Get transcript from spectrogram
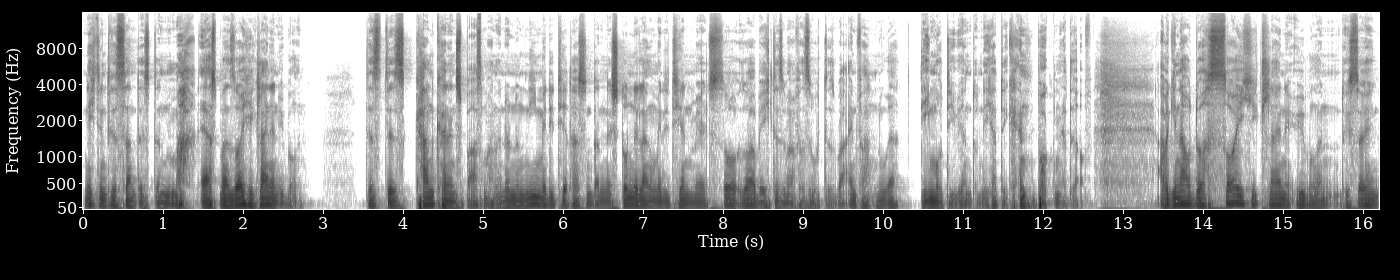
nicht interessant ist, dann mach erstmal solche kleinen Übungen. Das, das kann keinen Spaß machen. Wenn du noch nie meditiert hast und dann eine Stunde lang meditieren willst, so, so habe ich das immer versucht. Das war einfach nur demotivierend und ich hatte keinen Bock mehr drauf. Aber genau durch solche kleine Übungen, durch solche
